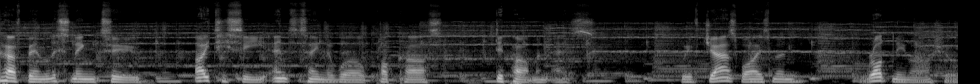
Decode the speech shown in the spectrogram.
have been listening to ITC Entertain the World podcast, Department S, with Jaz Wiseman, Rodney Marshall,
